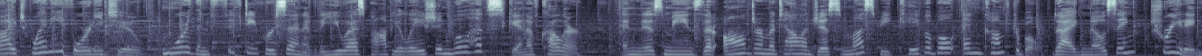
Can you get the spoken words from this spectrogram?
By 2042, more than 50% of the U.S. population will have skin of color. And this means that all dermatologists must be capable and comfortable diagnosing, treating,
